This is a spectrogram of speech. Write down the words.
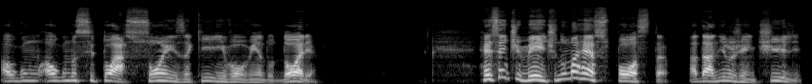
algum, algumas situações aqui envolvendo Dória, Recentemente, numa resposta a Danilo Gentili,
